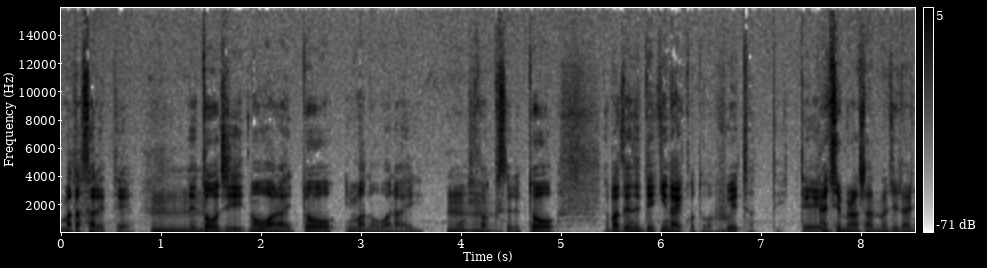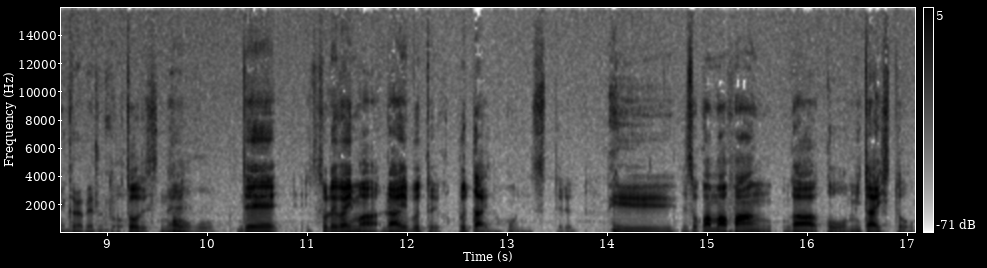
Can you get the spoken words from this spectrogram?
まあ出されて、うんで当時のお笑いと今のお笑いを比較すると、やっぱ全然できないことが増えちゃっていて、あ志村さんの時代に比べると。そうですね。で、それが今、ライブというか、舞台の方に移ってる。でそこはまあ、ファンがこう見たい人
